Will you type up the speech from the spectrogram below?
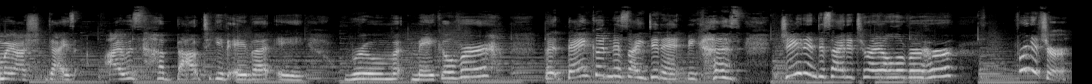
Oh my gosh, guys, I was about to give Ava a room makeover, but thank goodness I didn't because Jayden decided to write all over her furniture.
